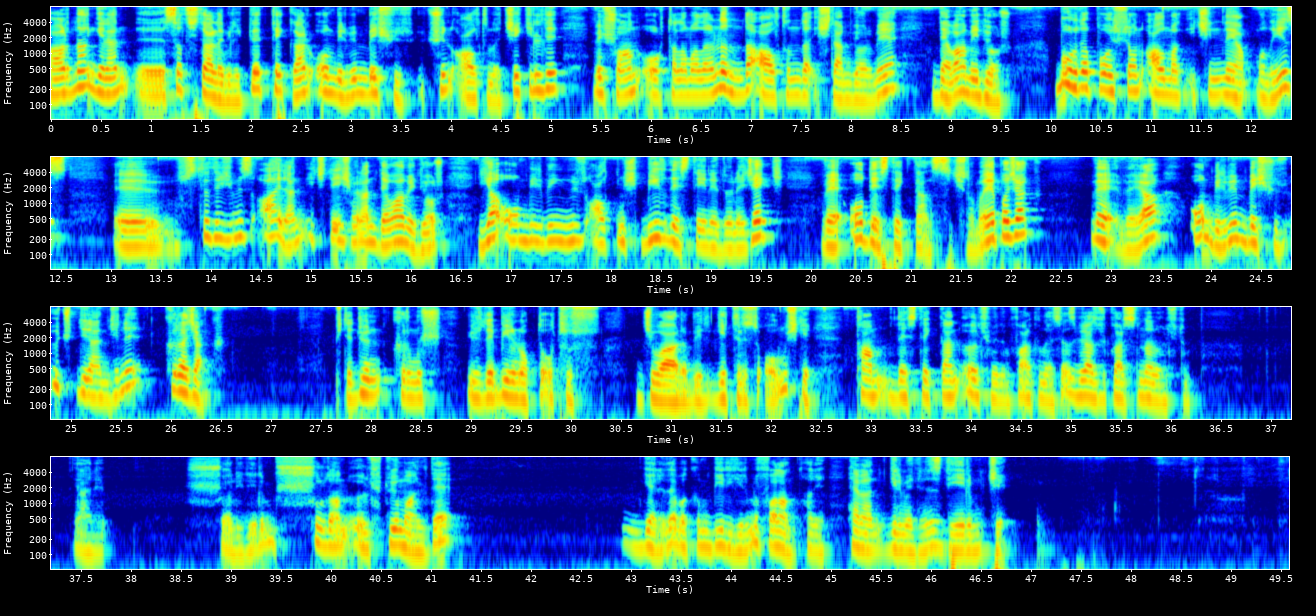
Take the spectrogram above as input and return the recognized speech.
Ardından gelen e, satışlarla birlikte tekrar 11.503'ün altına çekildi ve şu an ortalamalarının da altında işlem görmeye devam ediyor. Burada pozisyon almak için ne yapmalıyız? E, stratejimiz aynen hiç değişmeden devam ediyor. Ya 11.161 desteğine dönecek ve o destekten sıçrama yapacak ve veya 11.503 direncini kıracak. İşte dün kırmış %1.30 civarı bir getirisi olmuş ki tam destekten ölçmedim farkındaysanız biraz yukarısından ölçtüm. Yani şöyle diyelim şuradan ölçtüğüm halde gene de bakın 1.20 falan hani hemen girmediniz diyelim ki.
